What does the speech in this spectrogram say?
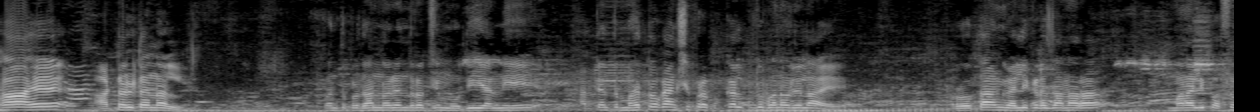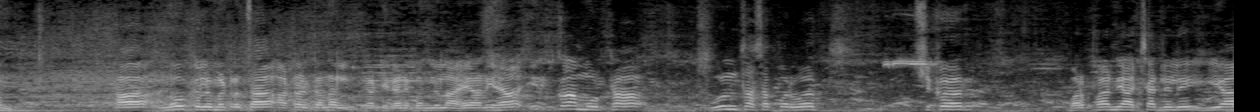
हा आहे अटल टनल. पंतप्रधान नरेंद्रजी मोदी यांनी अत्यंत महत्त्वाकांक्षी प्रकल्प जो बनवलेला आहे रोहतांग व्हॅलीकडे जाणारा मनालीपासून हा नऊ किलोमीटरचा अटल टनल या ठिकाणी बनलेला आहे आणि हा इतका मोठा उंच असा पर्वत शिखर बर्फाने आच्छादलेले या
